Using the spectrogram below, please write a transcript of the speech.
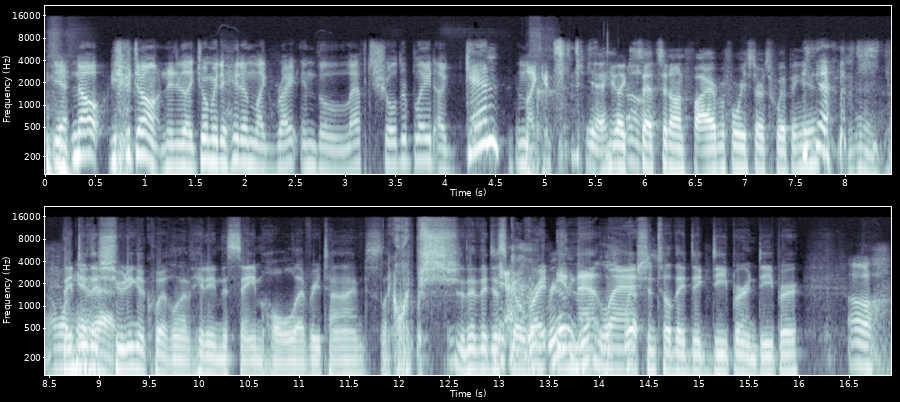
Yeah, no, you don't. And you'd be like, do you want me to hit him like right in the left shoulder blade again? And like it's Yeah, he like Oh. sets it on fire before he starts whipping you. Yeah. Mm, They do the that. shooting equivalent of hitting the same hole every time, just like whoosh, and then they just Yeah. go right Really in that lash whips. until they dig deeper and deeper. Oh,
